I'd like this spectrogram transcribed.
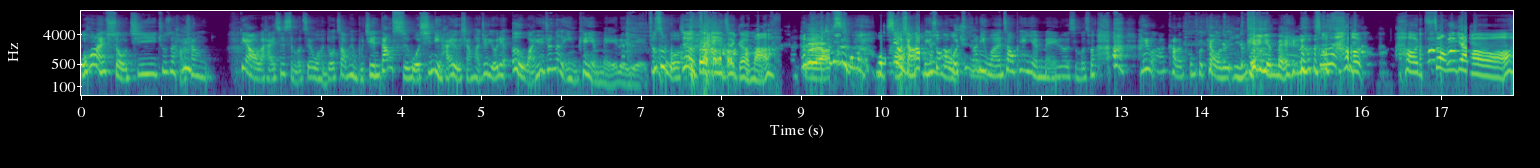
我后来手机就是好像。掉了还是什么？只有我很多照片不见。当时我心里还有一个想法，就有点扼腕，因为就那个影片也没了耶。就是我 只有在意这个吗？对啊，就是我是有想到，比如说 我去哪里玩，照片也没了，什么什么啊，还有阿卡的婆婆跳舞的影片也没了，真的好好重要哦，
